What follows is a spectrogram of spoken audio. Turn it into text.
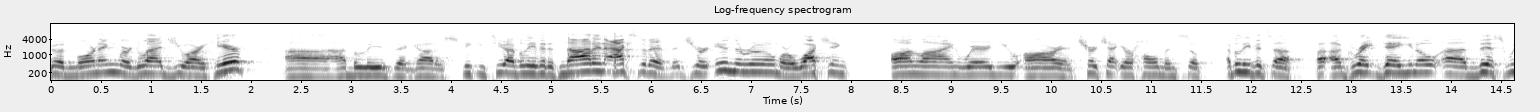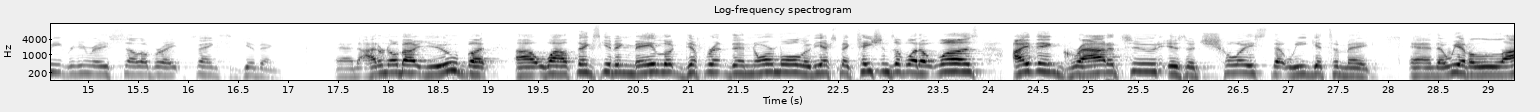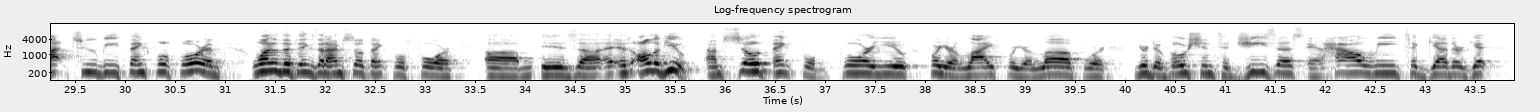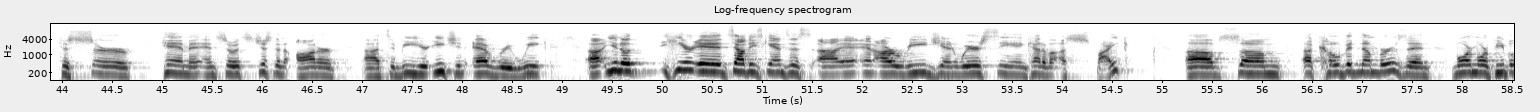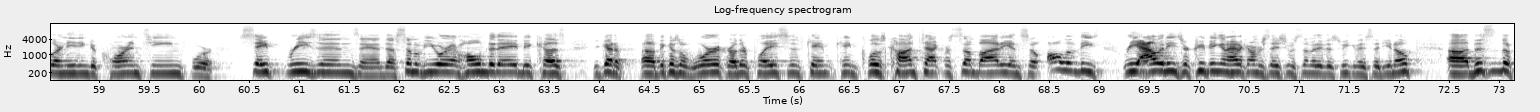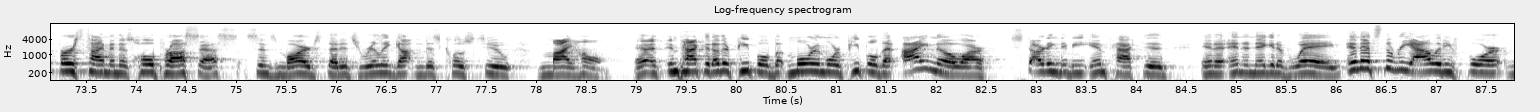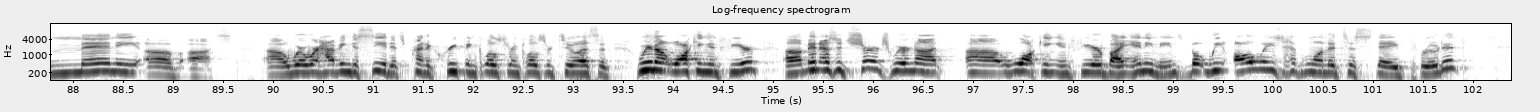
good morning. We're glad you are here. Uh, I believe that God is speaking to you. I believe it is not an accident that you're in the room or watching online where you are at church at your home. And so I believe it's a, a great day. You know, uh, this week we're getting ready to celebrate Thanksgiving. And I don't know about you, but uh, while Thanksgiving may look different than normal or the expectations of what it was, I think gratitude is a choice that we get to make. And that we have a lot to be thankful for. And one of the things that I'm so thankful for um, is, uh, is all of you. I'm so thankful for you, for your life, for your love, for your devotion to Jesus, and how we together get to serve him. And, so it's just an honor uh, to be here each and every week. Uh, you know, here in Southeast Kansas, uh, our region, we're seeing kind of a, a spike of some uh, COVID numbers, and more and more people are needing to quarantine for safe reasons. And uh, some of you are at home today because you kind of uh, because of work or other places came came close contact with somebody, and so all of these realities are creeping. And I had a conversation with somebody this week, and they said, you know, uh, this is the first time in this whole process since March that it's really gotten this close to my home. And it's impacted other people, but more and more people that I know are starting to be impacted in a, in a negative way. And that's the reality for many of us. Uh, where we're having to see it. It's kind of creeping closer and closer to us, and we're not walking in fear. Um, and as a church, we're not uh, walking in fear by any means, but we always have wanted to stay prudent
